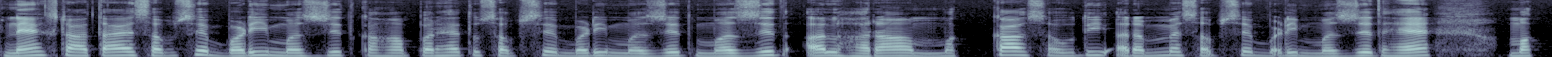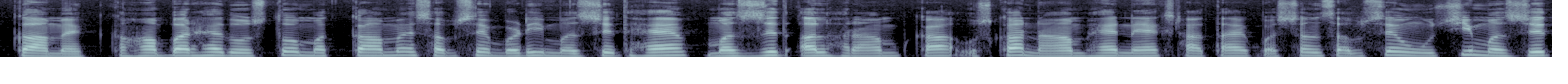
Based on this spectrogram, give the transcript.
नेक्स्ट आता है, सबसे बड़ी मस्जिद कहाँ पर है? तो सबसे बड़ी मस्जिद मस्जिद अल हराम, मक्का, सऊदी अरब में सबसे बड़ी मस्जिद है मक्का में। कहाँ पर है दोस्तों? मक्का में सबसे बड़ी मस्जिद है, मस्जिद अल हराम का, उसका नाम है। नेक्स्ट आता है क्वेश्चन सबसे ऊँची मस्जिद,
